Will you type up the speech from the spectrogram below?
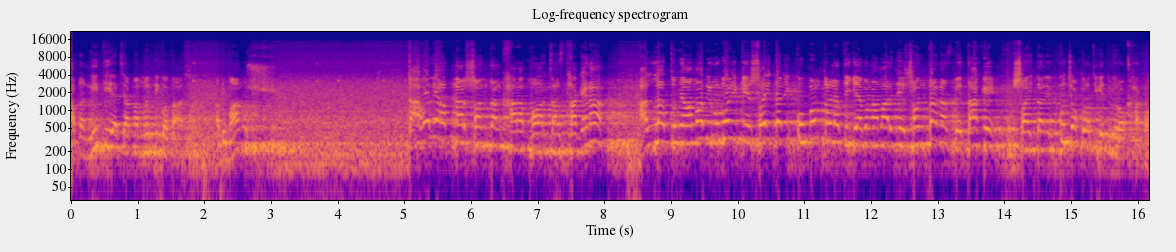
আপনার নীতি আছে, আপনার নৈতিকতা আছে, আপনি মানুষ। তাহলে আপনার সন্তান খারাপ হওয়ার চান্স থাকে না। আল্লাহ, তুমি আমাদের উভয়কে শয়তানি কুমন্ত্রণা থেকে এবং আমার যে সন্তান আসবে, তাকে শয়তানের কুচক্র থেকে তুমি রক্ষা করো।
